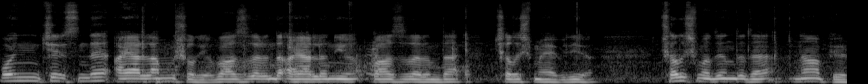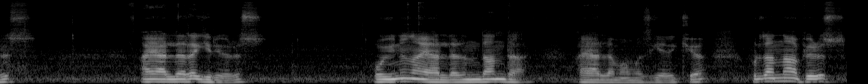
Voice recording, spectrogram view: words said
Oyunun içerisinde ayarlanmış oluyor. Bazılarında ayarlanıyor, bazılarında çalışmayabiliyor. Çalışmadığında da ne yapıyoruz? Ayarlara giriyoruz. Oyunun ayarlarından da ayarlamamız gerekiyor. Buradan ne yapıyoruz?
